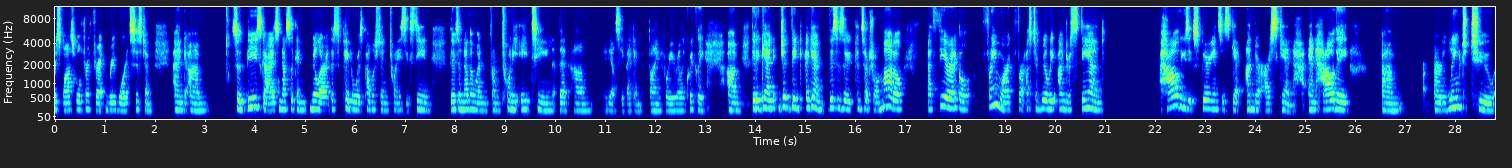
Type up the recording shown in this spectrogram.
responsible for threat and reward system. And um, so these guys, Nusslock and Miller, this paper was published in 2016. There's another one from 2018 that um, maybe I'll see if I can find for you really quickly. Um, that again, again, this is a conceptual model, a theoretical framework for us to really understand how these experiences get under our skin and how they um, are linked to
